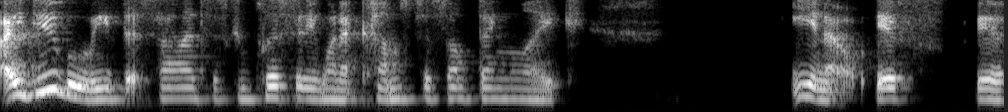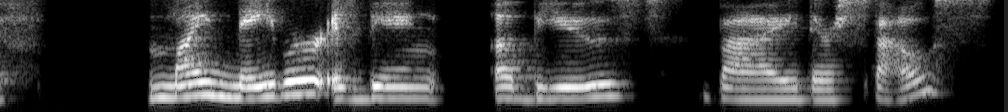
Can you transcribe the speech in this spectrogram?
I do believe that silence is complicity when it comes to something like, you know, if if my neighbor is being abused by their spouse,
